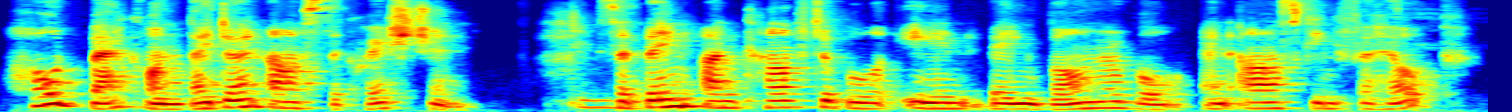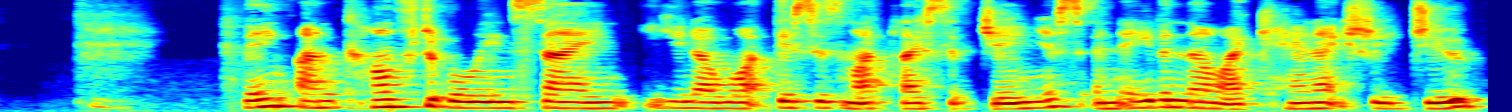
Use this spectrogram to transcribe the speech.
hold back on. They don't ask the question. Mm. So, being uncomfortable in being vulnerable and asking for help, mm. Being uncomfortable in saying, you know what, this is my place of genius. And even though I can actually do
